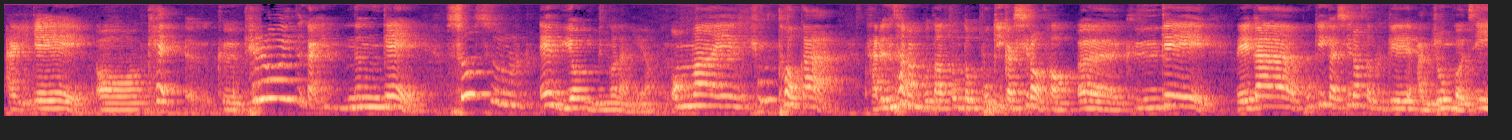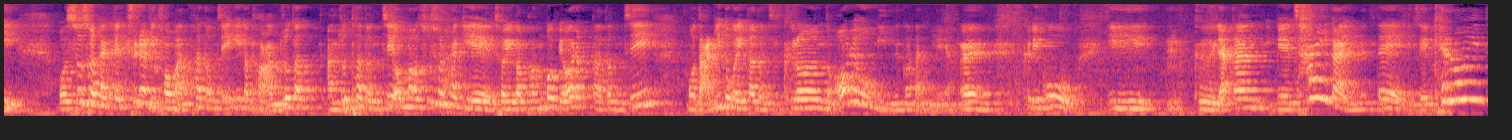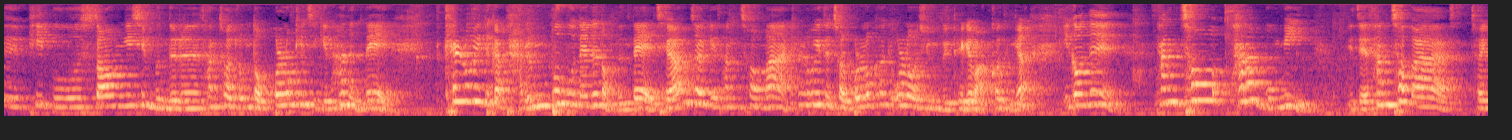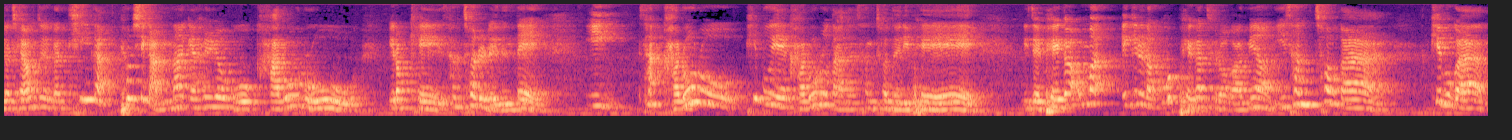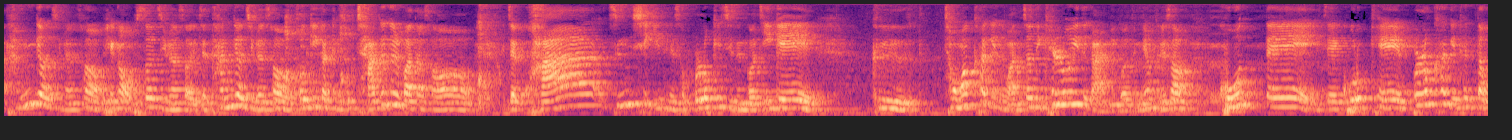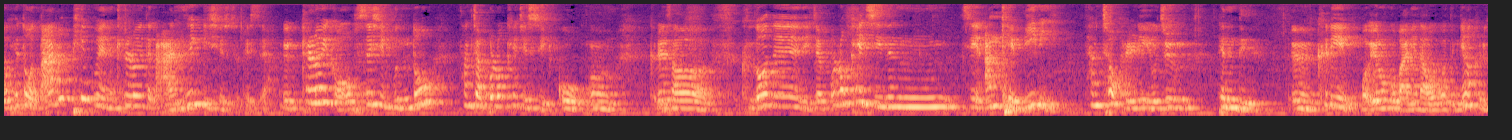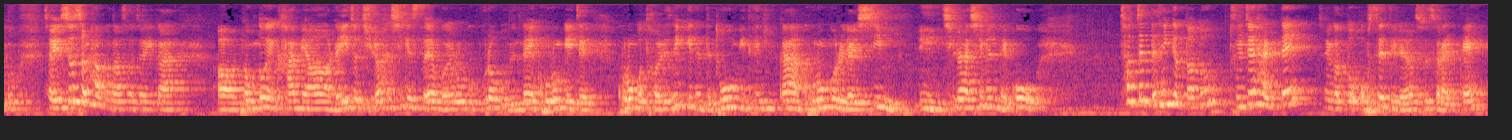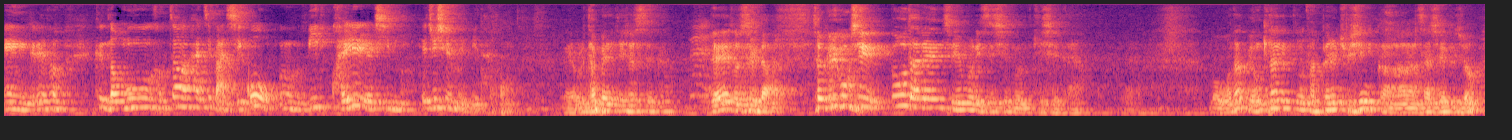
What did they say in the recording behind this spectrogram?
아 이게 어, 캐, 그 켈로이드가 있는 게 수술에 위험이 있는 건 아니에요. 엄마의 흉터가 다른 사람보다 좀 더 보기가 싫어서 예, 그게 내가 보기가 싫어서 그게 안 좋은 거지 뭐 수술할 때 출혈이 더 많다든지 아기가 더 안 좋다 안 좋다든지 엄마가 수술하기에 저희가 방법이 어렵다든지 뭐 난이도가 있다든지 그런 어려움이 있는 건 아니에요. 예. 그리고 이 그 약간 이게 차이가 있는데 이제 켈로이드 피부성이신 분들은 상처 좀 더 볼록해지긴 하는데 켈로이드가 다른 부분에는 없는데 제왕절개 상처만 켈로이드처럼 볼록하게 올라오신 분들이 되게 많거든요. 이거는 상처 사람 몸이 이제 상처가 저희가 제왕절개가 티가 표시가 안 나게 하려고 가로로 이렇게 상처를 내는데 이 사- 가로로 피부에 가로로 나는 상처들이 배에 이제 배가 엄마 아기를 낳고 배가 들어가면 이 상처가 피부가 당겨지면서 배가 없어지면서 이제 당겨지면서 거기가 계속 자극을 받아서 이제 과증식이 돼서 볼록해지는 거지 이게 그 정확하게는 완전히 켈로이드가 아니거든요. 그래서 그때 이제 그렇게 볼록하게 됐다고 해도 다른 피부에는 켈로이드가 안 생기실 수도 있어요. 켈로이드가 없으신 분도 상처 볼록해질 수 있고, 어, 그래서 그거는 이제 볼록해지지 않게 미리 상처 관리 요즘 밴드, 응, 크림 뭐 이런 거 많이 나오거든요. 그리고 저희 수술하고 나서 저희가 어, 병동에 가면 레이저 치료하시겠어요? 뭐 이런 거 물어보는데 그런 게 이제 그런 거 덜 생기는데 도움이 되니까 그런 거를 열심히 예, 치료하시면 되고 첫째 때 생겼다도 둘째 할 때 저희가 또 없애드려요 수술할 때 예, 그래서 그 너무 걱정을 하지 마시고 어, 미 관리를 열심히 해주시면 됩니다. 네, 우리 답변 되셨을까요? 네 좋습니다. 자 그리고 혹시 또 다른 질문 있으신 분 계실까요? 네. 뭐 워낙 명쾌하게 또 답변을 주시니까 사실 그죠?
